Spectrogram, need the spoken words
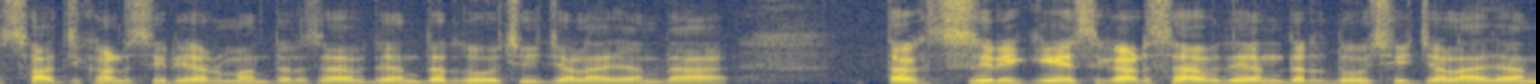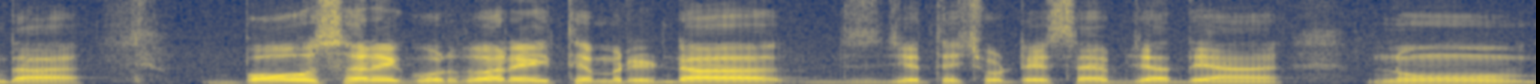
ਸੱਚਖੰਡ ਸ੍ਰੀ ਹਰਿਮੰਦਰ ਸਾਹਿਬ ਦੇ ਅੰਦਰ ਦੋਸ਼ੀ ਚਲਾ ਜਾਂਦਾ ਤਖਤ ਸ੍ਰੀ ਕੇਸਗੜ੍ਹ ਸਾਹਿਬ ਦੇ ਅੰਦਰ ਦੋਸ਼ੀ ਚਲਾ ਜਾਂਦਾ ਹੈ। ਬਹੁਤ ਸਾਰੇ ਗੁਰਦੁਆਰੇ ਇੱਥੇ ਮਰਿੰਡਾ, ਜਿੱਥੇ ਛੋਟੇ ਸਾਹਿਬਜ਼ਾਦਿਆਂ ਨੂੰ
